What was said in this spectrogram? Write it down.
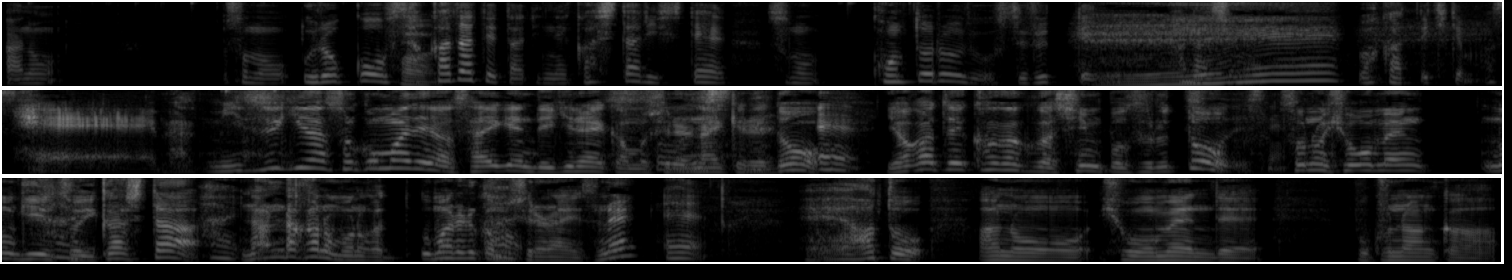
あのその鱗を逆立てたり寝かしたりして、そのコントロールをするっていう話も分かってきてます。へえ、まあ、水着はそこまでは再現できないかもしれないけれど、ねえやがて科学が進歩するそとね。その表面の技術を生かしたはい。はい何らかのものが生まれるかもしれないですね。ええ。ーあとあの表面で僕なんか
